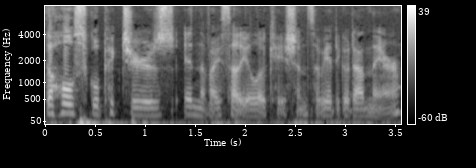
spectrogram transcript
the whole school pictures in the Visalia location. So we had to go down there.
